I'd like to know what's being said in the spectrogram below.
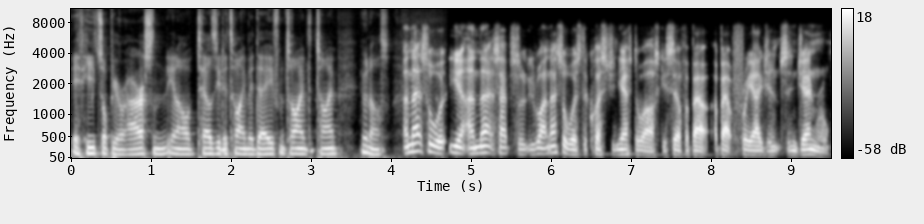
it heats up your arse and you know tells you the time of day from time to time? Who knows? And that's all, yeah, and that's absolutely right. And that's always the question you have to ask yourself about about free agents in general.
